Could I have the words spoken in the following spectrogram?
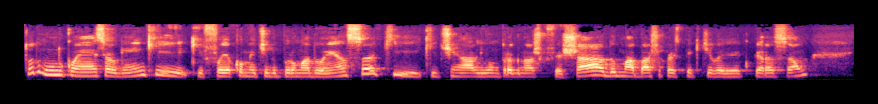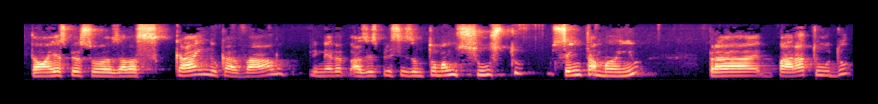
Todo mundo conhece alguém que, que foi acometido por uma doença que, que tinha ali um prognóstico fechado, uma baixa perspectiva de recuperação. Então aí as pessoas elas caem do cavalo, primeiro às vezes precisam tomar um susto sem tamanho para parar tudo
